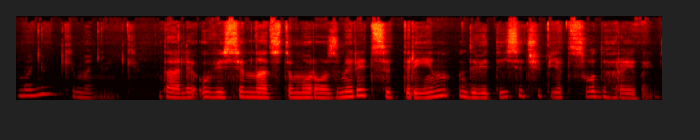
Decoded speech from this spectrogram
манюнькі-манюнькі. Далі у 18 розмірі цитрін 2500 гривень.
